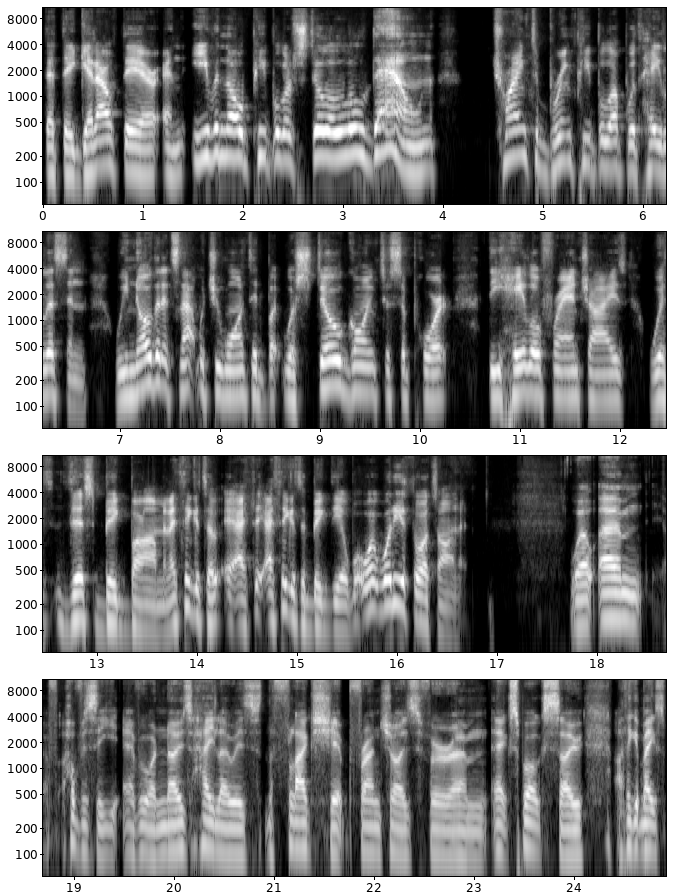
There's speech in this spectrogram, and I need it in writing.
that they get out there and even though people are still a little down, trying to bring people up with, hey, listen, we know that it's not what you wanted, but we're still going to support the Halo franchise with this big bomb. And I think it's a I think I think it's a big deal. What, what are your thoughts on it? Well, um, obviously everyone knows Halo is the flagship franchise for um, Xbox, so I think it makes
